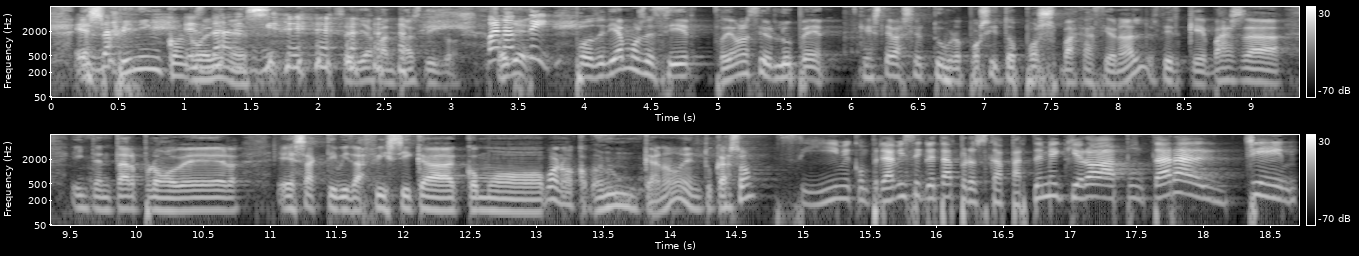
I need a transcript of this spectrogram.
Spinning con rodines. Sería fantástico. Bueno, Oye, sí. podríamos decir, podríamos decir, Lupe, que este va a ser tu propósito post-vacacional, es decir, que vas a intentar promover esa actividad física como, bueno, como nunca, ¿no? En tu caso. Sí, me compré la bicicleta, pero es que aparte me quiero apuntar al gym,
